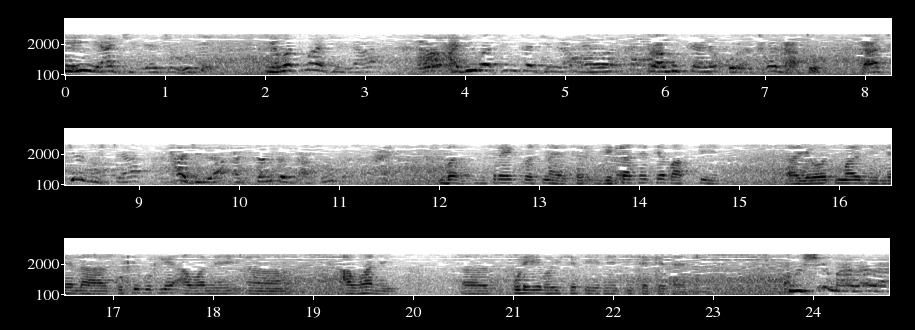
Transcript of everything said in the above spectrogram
तेही या जिल्ह्याचे होते. यवतमाळ जिल्हा आदिवासींचा जिल्हा प्रामुख्याने ओळखला जातो राजकीय दृष्ट्या हा जिल्हा अत्यंत जागरूक आहे. बरं दुसरा एक प्रश्न आहे सर. विकासाच्या बाबतीत यवतमाळ जिल्ह्याला कुठली कुठली आव्हाने आव्हाने पुढे भविष्यात येण्याची शक्यता आहे? कृषी मालाला.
